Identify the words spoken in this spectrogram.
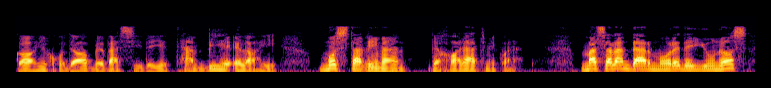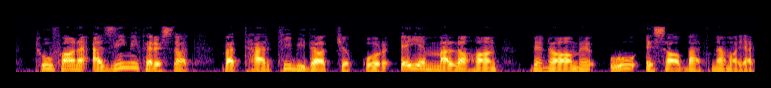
گاهی خدا به وسیله تنبیه الهی مستقیما دخالت می کند مثلا در مورد یونس طوفان عظیمی فرستاد و ترتیبی داد که قرعه ملاحان به نام او اصابت نماید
